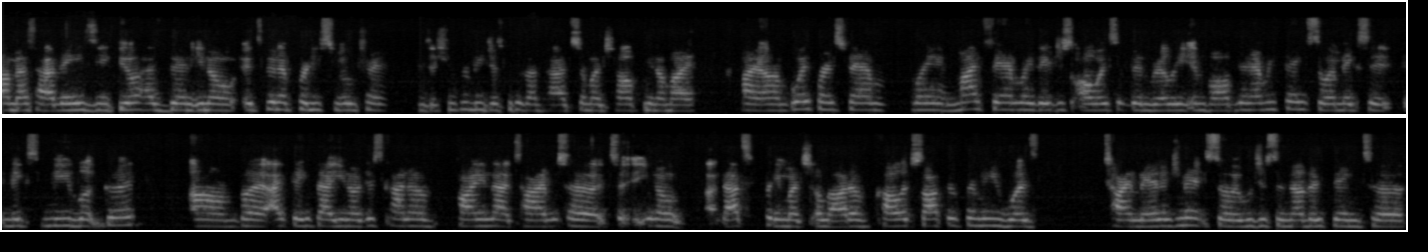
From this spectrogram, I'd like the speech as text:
um, as having Ezekiel has been you know it's been a pretty smooth transition for me just because I've had so much help. You know my my um, boyfriend's family and my family they just always have been really involved in everything, so it makes it it makes me look good. Um, but I think that you know just kind of finding that time to to you know that's pretty much a lot of college soccer for me was time management. So it was just another thing to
